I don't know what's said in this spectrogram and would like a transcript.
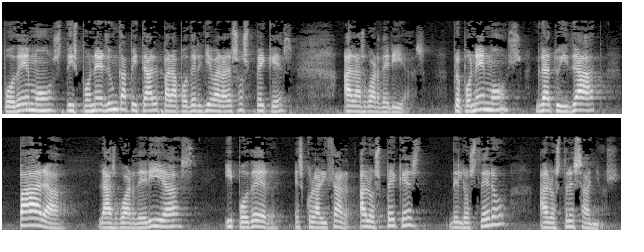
podemos disponer de un capital para poder llevar a esos peques a las guarderías. Proponemos gratuidad para las guarderías y poder escolarizar a los peques de los cero a los tres años.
